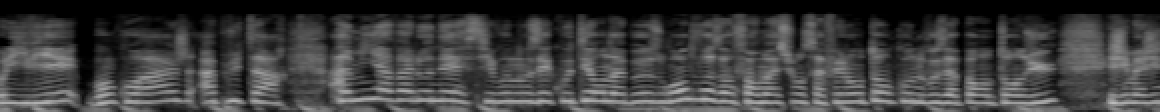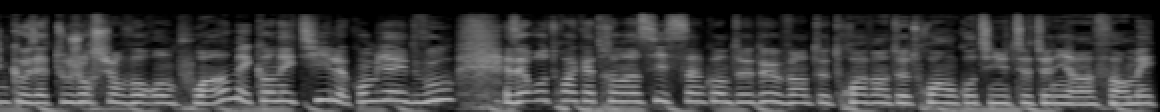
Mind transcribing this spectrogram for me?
Olivier, bon courage, à plus tard. Amis Avalonnais, si vous nous écoutez, on a besoin de vos informations. Ça fait longtemps qu'on ne vous a pas entendu. J'imagine que vous êtes toujours sur vos ronds-points, mais qu'en est-il? Combien êtes-vous? 03 86 52 23 23. On continue de se tenir informé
